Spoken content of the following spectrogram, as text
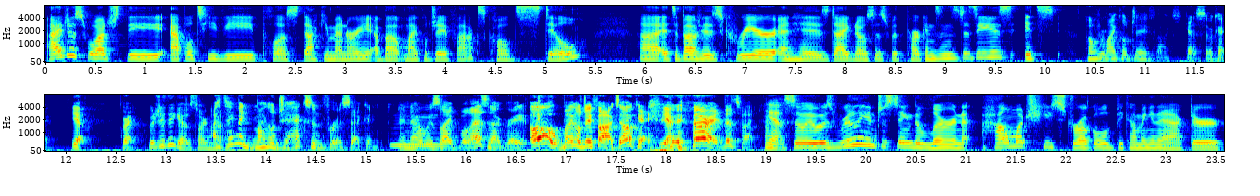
I just watched the Apple TV Plus documentary about Michael J. Fox called Still. Uh, it's about his career and his diagnosis with Parkinson's disease. It's Oh, Michael J. Fox. Yes. Okay. yeah. Great. Who'd you think I was talking about? I about? thought I meant Michael Jackson for a second, and I was like, "Well, that's not great." Oh, Michael J. Fox. Okay, Yeah. all right, that's fine. Yeah, so it was really interesting to learn how much he struggled becoming an actor,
